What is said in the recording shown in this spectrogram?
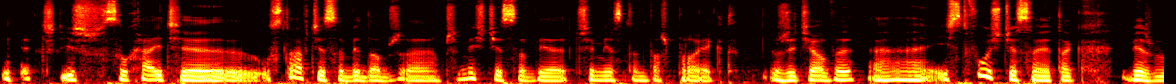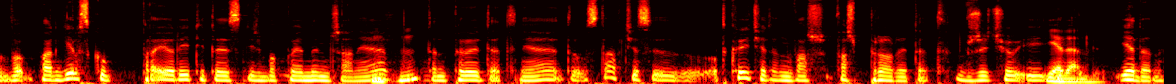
właśnie. Czyli słuchajcie, ustawcie sobie dobrze, przemyślcie sobie, czym jest ten wasz projekt życiowy e, i stwórzcie sobie tak, wiesz, w, po angielsku priority to jest liczba pojedyncza, nie? Mhm. Ten priorytet, nie? To ustawcie sobie, odkryjcie ten wasz, wasz priorytet w życiu i... Jeden. Jeden.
